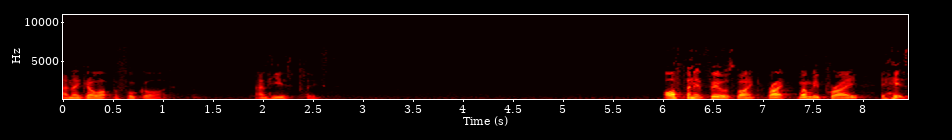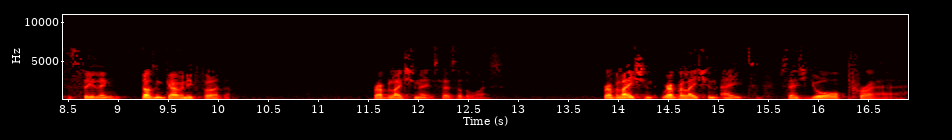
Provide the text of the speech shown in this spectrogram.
and they go up before God and He is pleased. Often it feels like, right, when we pray, it hits the ceiling, doesn't go any further. Revelation 8 says otherwise. Revelation, Revelation 8 says, Your prayer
